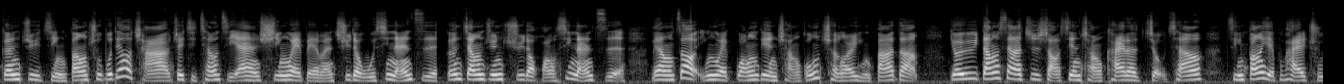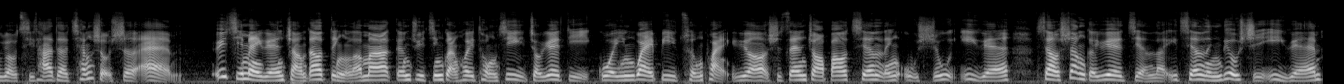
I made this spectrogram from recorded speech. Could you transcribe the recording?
根据警方初步调查，这起枪击案是因为北门区的吴姓男子跟将军区的黄姓男子两造因为光电厂工程而引发的。由于当下至少现场开了九枪，警方也不排除有其他的枪手涉案。预期美元涨到顶了吗？根据金管会统计，九月底国营外币存款余额十三兆八千零五十五亿元，较上个月减了一千零六十亿元，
